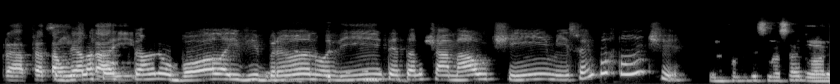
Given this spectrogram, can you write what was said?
para estar tá onde ela está. cortando bola e vibrando ali, tentando chamar o time, isso é importante. Eu falei desse lance agora.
